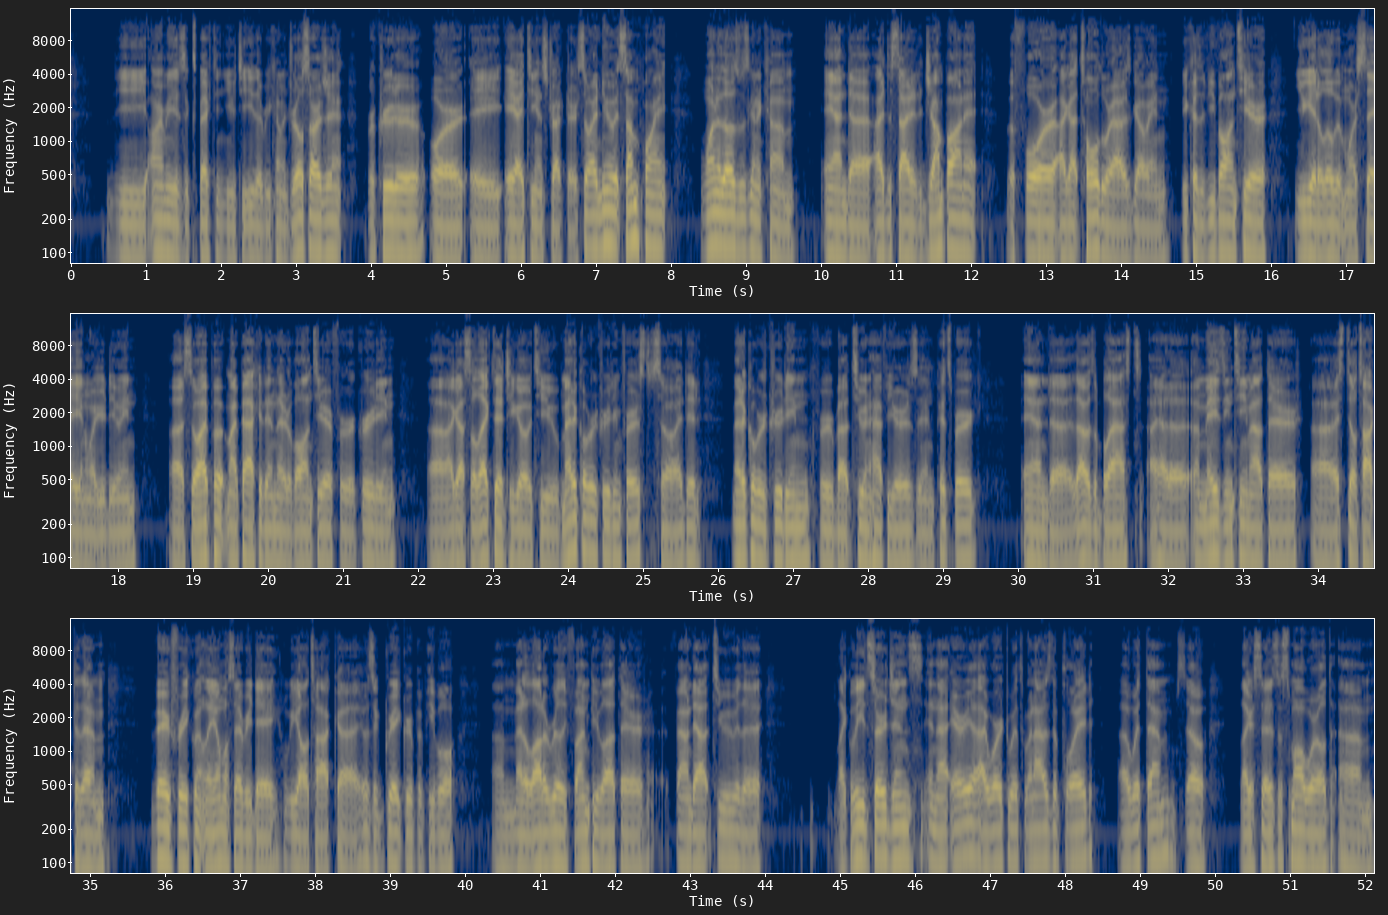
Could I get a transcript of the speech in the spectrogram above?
the army is expecting you to either become a drill sergeant, recruiter, or a AIT instructor. So I knew at some point one of those was going to come, and uh, I decided to jump on it before I got told where I was going. Because if you volunteer, you get a little bit more say in what you're doing. Uh, so I put my packet in there to volunteer for recruiting. Uh, I got selected to go to medical recruiting first, so I did medical recruiting for about two and a half years in Pittsburgh, and uh, that was a blast. I had an amazing team out there. Uh, I still talk to them very frequently, almost every day. We all talk. Uh, it was a great group of people. Um, met a lot of really fun people out there. Found out two of the like lead surgeons in that area I worked with when I was deployed uh, with them. So, like I said, it's a small world. Um,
